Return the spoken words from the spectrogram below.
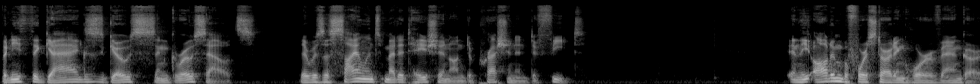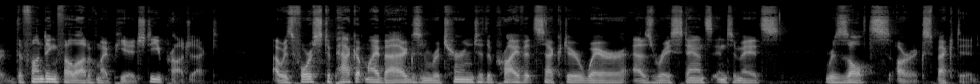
Beneath the gags, ghosts, and gross outs, there was a silent meditation on depression and defeat. In the autumn before starting Horror Vanguard, the funding fell out of my PhD project. I was forced to pack up my bags and return to the private sector where, as Ray Stantz intimates, results are expected.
